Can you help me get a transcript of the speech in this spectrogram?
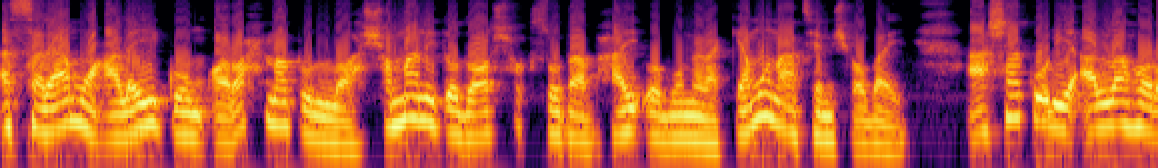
আসসালামু আলাইকুম রহমাতুল্লাহ। সম্মানিত দর্শক, শ্রোতা, ভাই ও বোনেরা, কেমন আছেন সবাই? আশা করি আল্লাহর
